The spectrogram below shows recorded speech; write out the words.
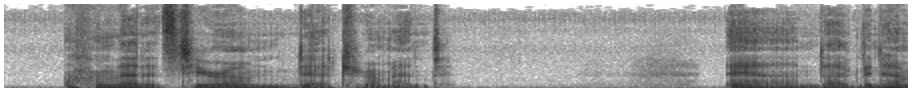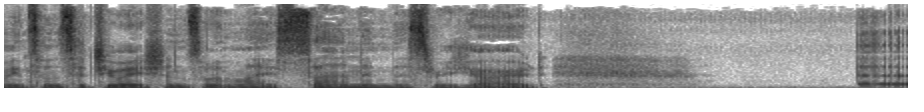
that it's to your own detriment. And I've been having some situations with my son in this regard uh,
